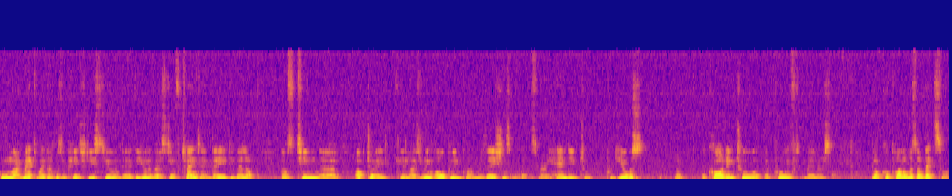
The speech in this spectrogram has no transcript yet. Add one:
whom I met when I was a PhD student at the University of Twente. And they developed those tin uh, octoate catalyzed ring opening polymerizations, and that is very handy to produce according to approved manners block copolymers of that sort,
